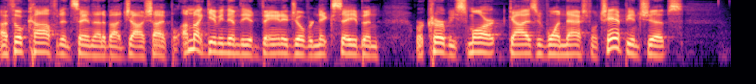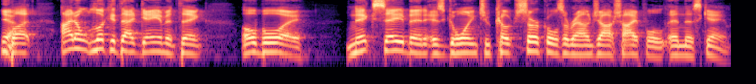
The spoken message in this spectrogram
I feel confident saying that about Josh Heupel. I'm not giving them the advantage over Nick Saban or Kirby Smart, guys who've won national championships. Yeah. But I don't look at that game and think, oh boy, Nick Saban is going to coach circles around Josh Heupel in this game.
